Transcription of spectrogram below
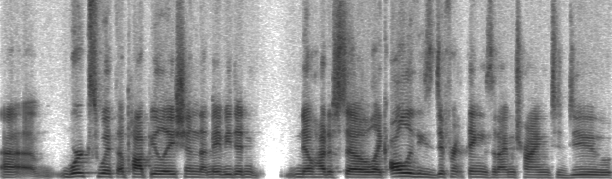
um, works with a population that maybe didn't know how to sew, like all of these different things that I'm trying to do.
